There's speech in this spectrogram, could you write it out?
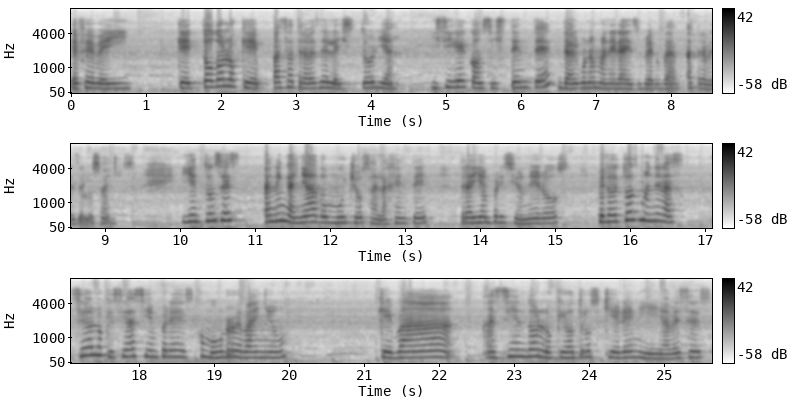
FBI, que todo lo que pasa a través de la historia y sigue consistente, de alguna manera es verdad a través de los años. Y entonces han engañado muchos a la gente, traían prisioneros, pero de todas maneras, sea lo que sea, siempre es como un rebaño que va haciendo lo que otros quieren y a veces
